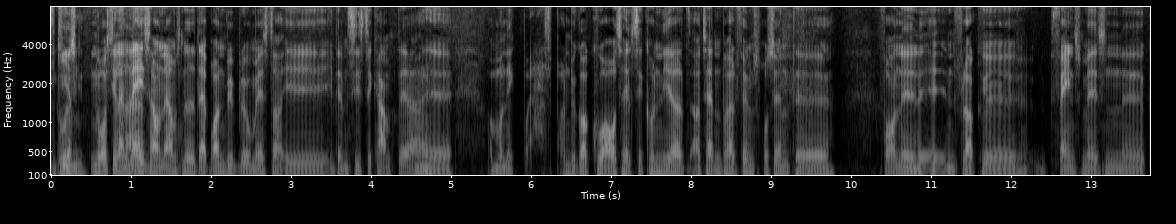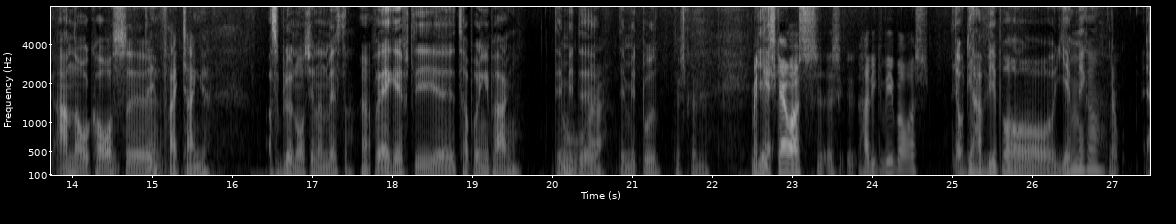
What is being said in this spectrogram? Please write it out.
De giver huske, dem Nordsjælland lagde sig jo nærmest ned, da Brøndby blev mester i, i den sidste kamp der. Mm. Mm. Øh, og må ikke... Altså, Brøndby godt kunne overtale til kun lige at, at tage den på 90 procent... Øh, foran en, en flok øh, fans med sådan øh, armen over kors. Øh, Det er en fræk tanke. og så bliver Nordsjælland mester. Ja. For AGF, de øh, tager point i parken. Det er, Uh, mit, øh, det er mit bud. Det er spændende. Men Ja. de skal jo også... Har de ikke Viborg også? Jo, de har Viborg hjemme, ikke? Jo. Ja,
